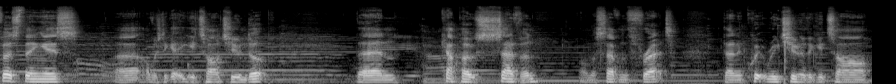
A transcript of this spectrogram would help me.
First thing is uh, obviously get your guitar tuned up, then capo 7 on the 7th fret, then a quick retune of the guitar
